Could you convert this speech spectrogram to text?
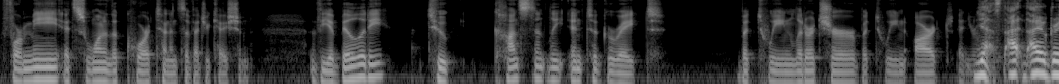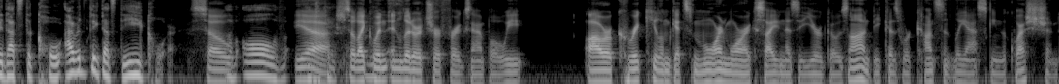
For me, it's one of the core tenets of education the ability to constantly integrate between literature, between art, and your Yes, I, I agree. That's the core. I would think that's the core So of all of yeah. education. So like when in literature, for example, we our curriculum gets more and more exciting as the year goes on because we're constantly asking the question,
